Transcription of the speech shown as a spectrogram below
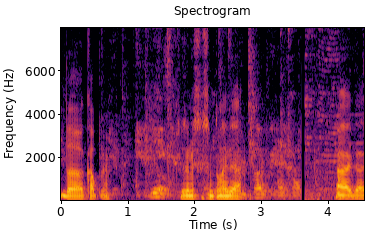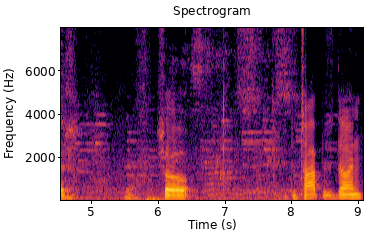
the coupler. She's gonna say something like that. Alright guys. So the top is done.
